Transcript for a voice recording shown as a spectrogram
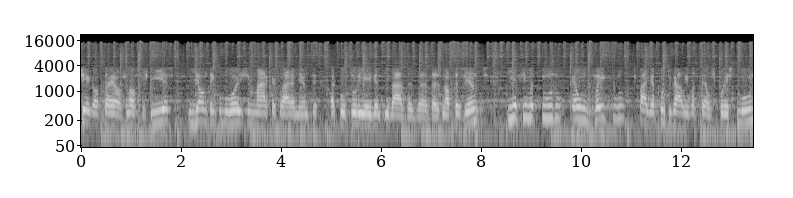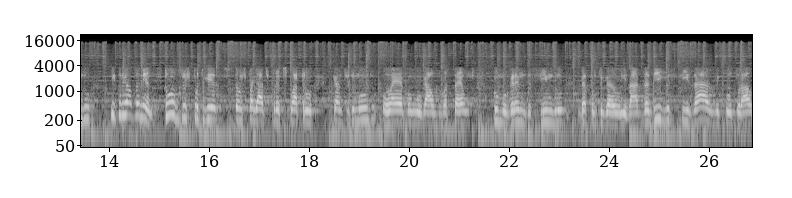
chega até aos nossos dias e ontem como hoje marca claramente a cultura e a identidade das nossas gentes. E acima de tudo é um veículo que espalha Portugal e Barcelos por este mundo. E curiosamente todos os portugueses estão espalhados por estes quatro cantos do mundo levam o galo de Barcelos como grande símbolo da Portugalidade, da diversidade cultural,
